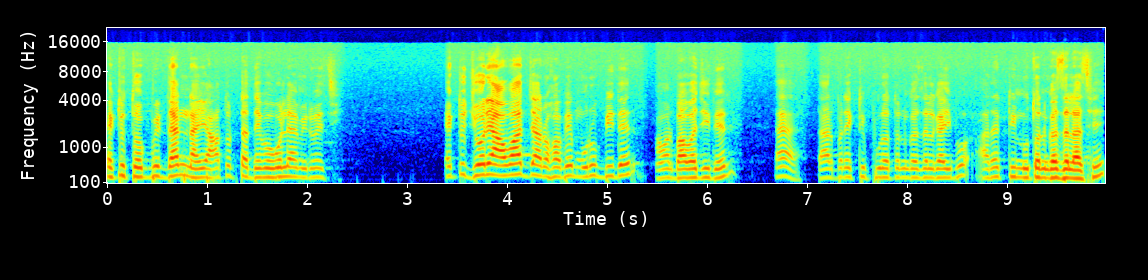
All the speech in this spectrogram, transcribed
একটু তকবির দেন না এই আতরটা দেবো বলে আমি রয়েছি। একটু জোরে আওয়াজ যার হবে মুরব্বীদের আমার বাবাজিদের। হ্যাঁ তারপরে একটি পুরাতন গজল গাইবো আর একটি নূতন গজল আছে।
